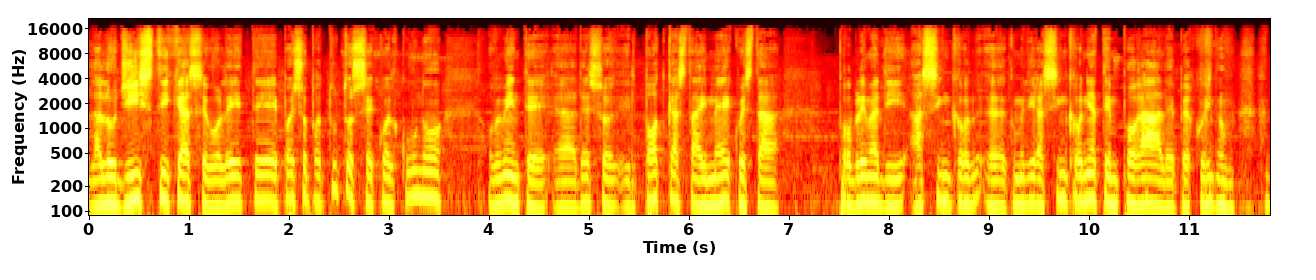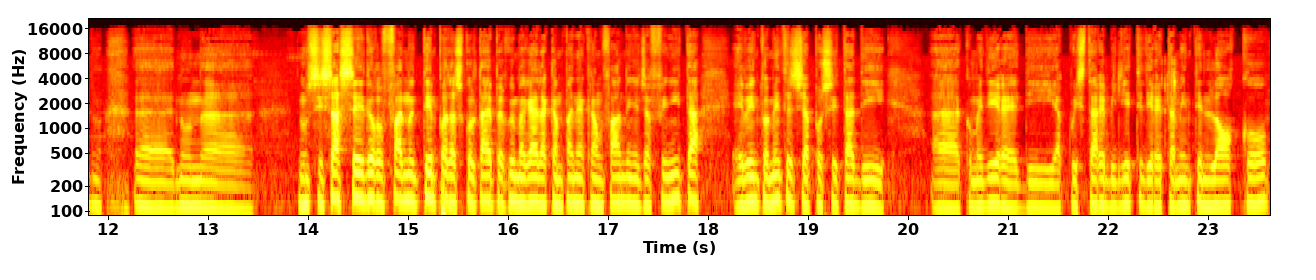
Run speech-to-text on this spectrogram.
la, logistica se volete e poi soprattutto se qualcuno, ovviamente uh, adesso il podcast ahimè questa problema di asincron- eh, dire, asincronia temporale per cui non, eh, non non si sa se loro fanno in tempo ad ascoltare, per cui magari la campagna crowdfunding è già finita e eventualmente c'è la possibilità di, eh, dire, di acquistare biglietti direttamente in loco.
